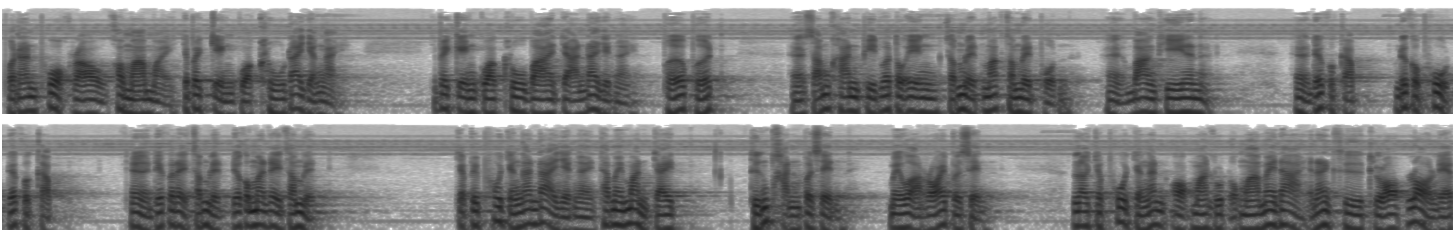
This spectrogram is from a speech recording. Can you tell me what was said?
เพราะนั้นพวกเราเข้ามาใหม่จะไปเก่งกว่าครูได้ยังไง จะไปเก่งกว่าครูบาอาจารย์ได้ยังไงเพอเพอสำคัญผิดว่าตัวเองสำเร็จมรรคสาเร็จผลบางทีนั่นนะเดี๋ยวก็กลับเดี๋ยวก็พูดเดี๋ยวก็กลับเดี๋ยวก็ได้สำเร็จ เดี๋ยวก็ไม่ได้สำเร็จ จะไปพูดอย่างนั้นได้ยังไง ถ้าไม่มั่นใจถึงพันเปอร์เซ็นต์ไม่ว่าร้อยเปอร์เซ็นต์เราจะพูดอย่างนั้นออกมาหลุดออกมาไม่ได้ อันนั้นคือล่อล่อแหลม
